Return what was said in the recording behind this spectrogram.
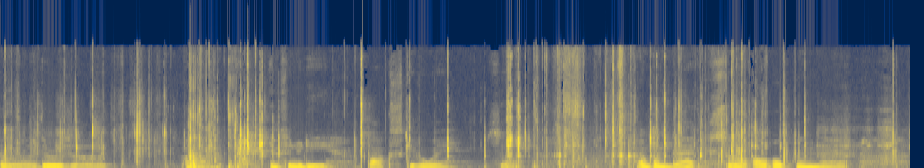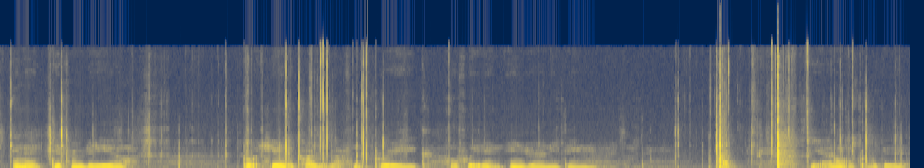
Uh, there was a um, Infinity box giveaway, so. I won that, so I'll open that in a different video. But here are the cards I got from the break. Hopefully I didn't injure anything or something. Yeah, I don't like the look of this.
